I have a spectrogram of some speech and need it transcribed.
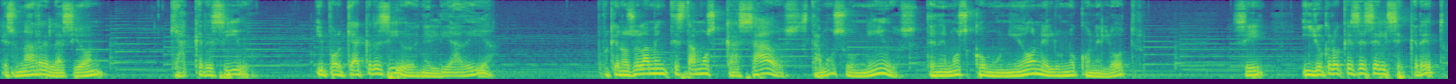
es una relación que ha crecido. ¿Y por qué ha crecido? En el día a día. Porque no solamente estamos casados, estamos unidos, tenemos comunión el uno con el otro. ¿Sí? Y yo creo que ese es el secreto.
